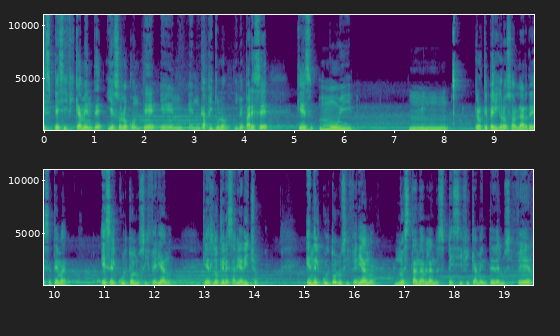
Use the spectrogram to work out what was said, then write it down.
específicamente, y eso lo conté en, un capítulo, y me parece que es muy, mm, creo que peligroso hablar de ese tema, es el culto luciferiano, que es lo que les había dicho. En el culto luciferiano no están hablando específicamente de Lucifer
